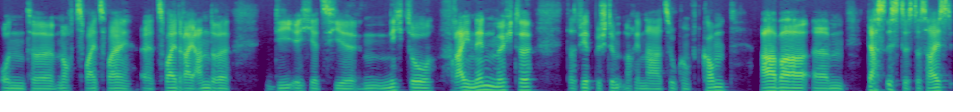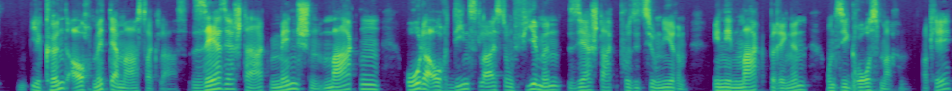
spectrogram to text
und äh, noch zwei, zwei, äh, zwei, drei andere, die ich jetzt hier nicht so frei nennen möchte. Das wird bestimmt noch in naher Zukunft kommen. Aber ähm, das ist es. Das heißt, ihr könnt auch mit der Masterclass sehr, sehr stark Menschen, Marken oder auch Dienstleistungen, Firmen sehr stark positionieren, in den Markt bringen und sie groß machen. Okay?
